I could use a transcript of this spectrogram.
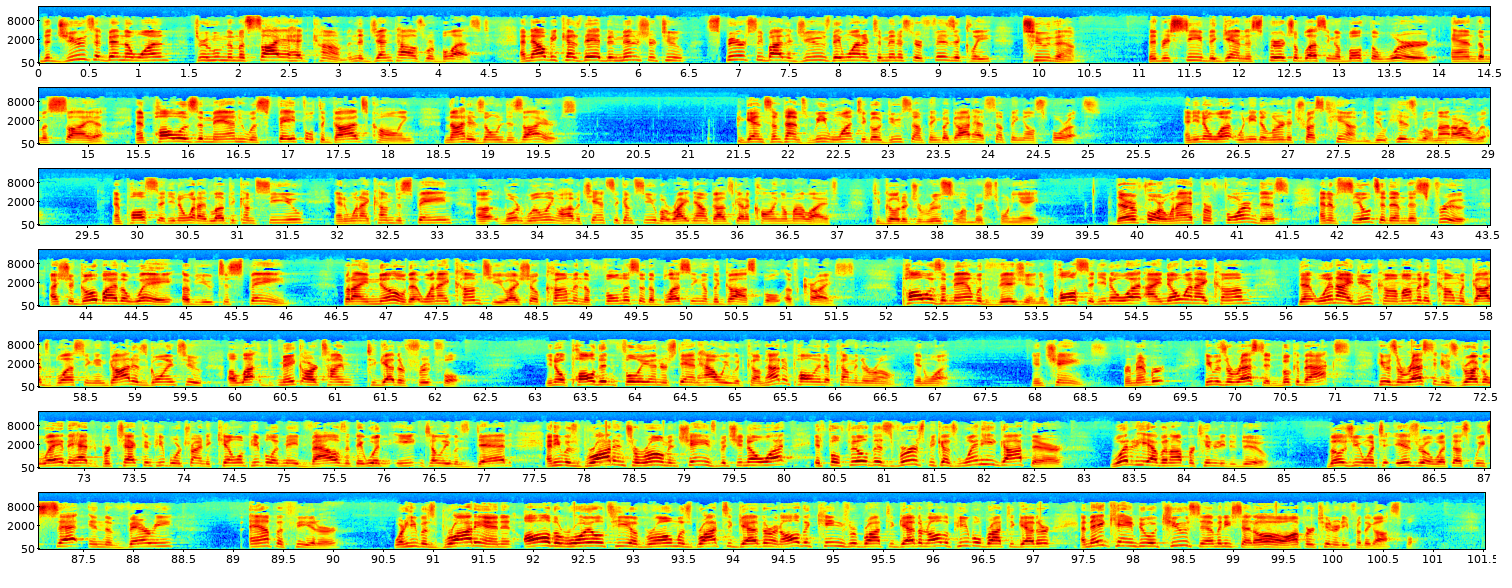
The Jews had been the one through whom the Messiah had come, and the Gentiles were blessed. And now, because they had been ministered to spiritually by the Jews, they wanted to minister physically to them. They'd received again the spiritual blessing of both the Word and the Messiah. And Paul was a man who was faithful to God's calling, not his own desires. Again, sometimes we want to go do something, but God has something else for us. And you know what? We need to learn to trust Him and do His will, not our will. And Paul said, You know what? I'd love to come see you. And when I come to Spain, uh, Lord willing, I'll have a chance to come see you. But right now, God's got a calling on my life to go to Jerusalem. Verse 28. Therefore, when I have performed this and have sealed to them this fruit, I should go by the way of you to Spain. But I know that when I come to you, I shall come in the fullness of the blessing of the gospel of Christ. Paul was a man with vision, and Paul said, You know what? I know when I come that when I do come, I'm going to come with God's blessing, and God is going to make our time together fruitful. You know, Paul didn't fully understand how he would come. How did Paul end up coming to Rome? In what? In chains. Remember? He was arrested. Book of Acts. He was arrested. He was drug away. They had to protect him. People were trying to kill him. People had made vows that they wouldn't eat until he was dead. And he was brought into Rome in chains. But you know what? It fulfilled this verse because when he got there, what did he have an opportunity to do? Those you who went to Israel with us, we sat in the very amphitheater where he was brought in, and all the royalty of Rome was brought together, and all the kings were brought together, and all the people brought together, and they came to accuse him, and he said, Oh, opportunity for the gospel.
